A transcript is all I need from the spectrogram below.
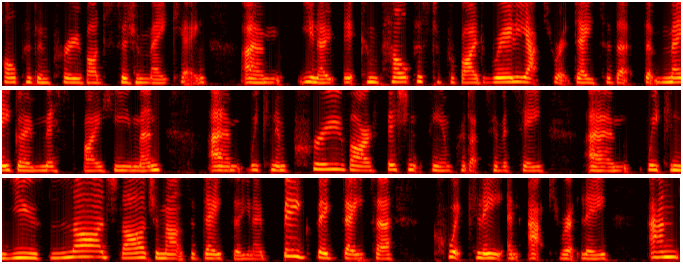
help us improve our decision making. Um, you know, it can help us to provide really accurate data that that may go missed by a human. Um, we can improve our efficiency and productivity. Um, we can use large, large amounts of data, you know, big, big data quickly and accurately. And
